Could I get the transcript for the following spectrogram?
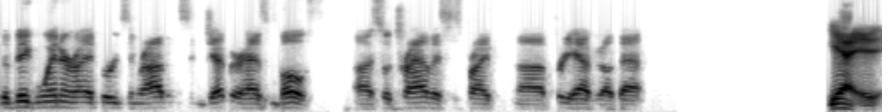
the big winner, Edwards and Robinson, Jet Bear has them both. Uh, so Travis is probably uh, pretty happy about that. yeah, it,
